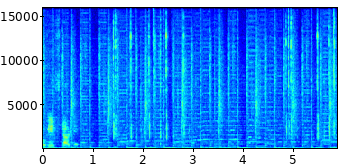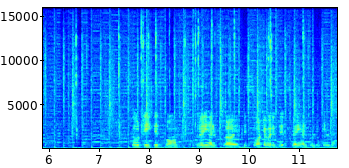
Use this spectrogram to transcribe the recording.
Okay, it started. So take this bomb. It's very helpful. Uh, this whatever is this very helpful to kill them.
